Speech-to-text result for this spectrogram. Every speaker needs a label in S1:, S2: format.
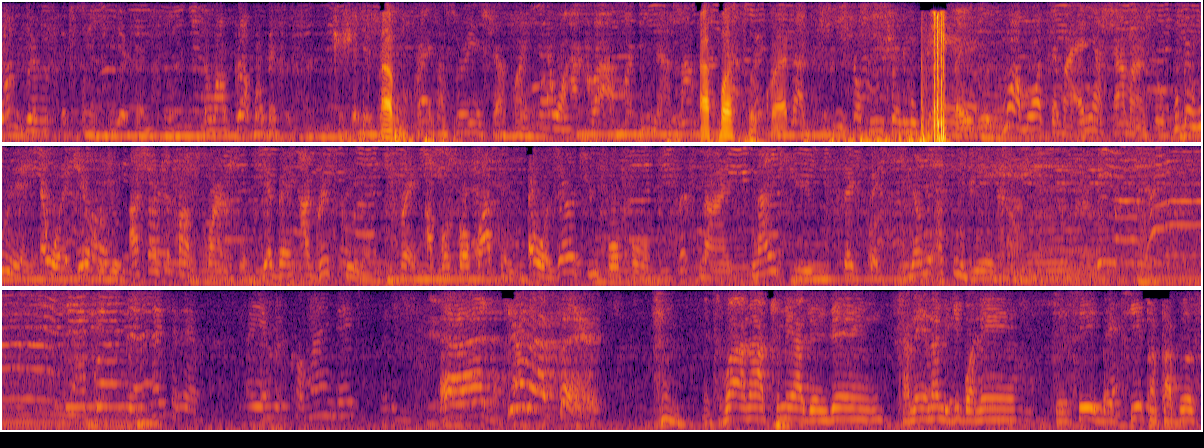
S1: 106.3 FM so na wabrabɔ bɛsesa
S2: Apostle Kwad.
S1: mo a moɔtɛm a ɛne ahyɛama nso wobɛhu yɛn ɛwɔ agyie kodo ashanti farms kwan no so yɛbɛn agri school no frɛ apostle kwaten ɛwɔ 0244 699266 nyame asomdue nka
S3: Jonathan!
S1: mete hɔ a na atome adwendwen kane na medi bɔne seesei matie papa bill!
